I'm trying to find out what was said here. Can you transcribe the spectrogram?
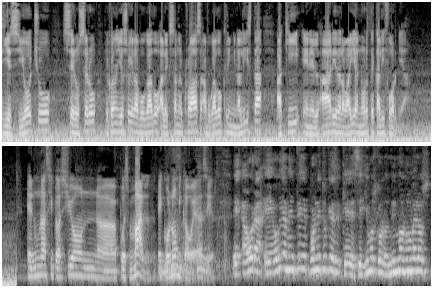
1-800-530-1800. Recuerden, yo soy el abogado Alexander Cross, abogado criminalista aquí en el área de la Bahía Norte, California. En una situación, ah, pues mal, económica, voy a decir. Eh, ahora, eh, obviamente, ponle tú que, que seguimos con los mismos números.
